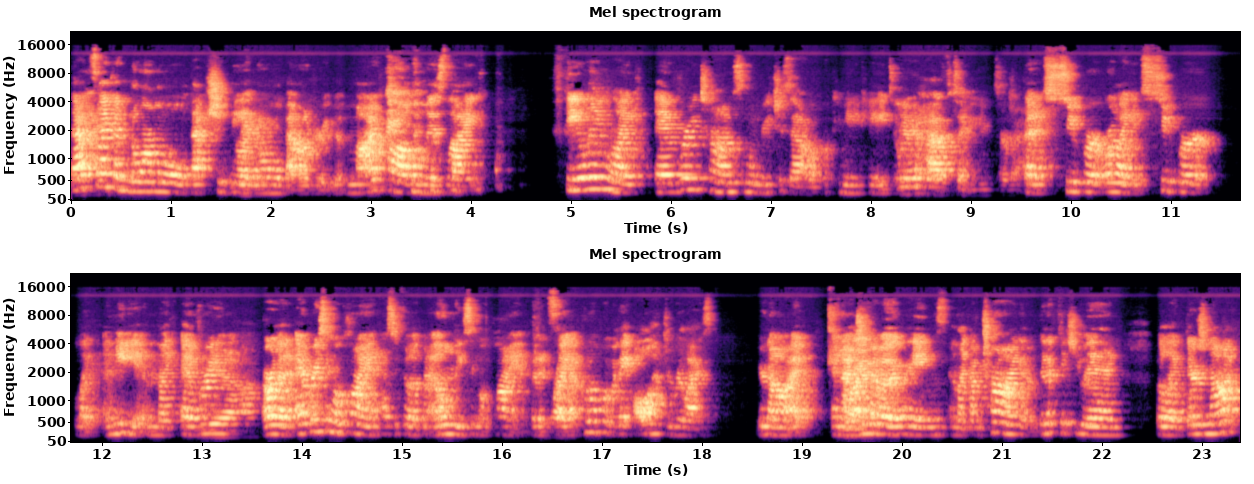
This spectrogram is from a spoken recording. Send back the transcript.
That's like a normal, that should be Right. a normal boundary. But my problem is like feeling like every time someone reaches out or communicates or you whatever, have to answer that that. it's super, or like it's super like immediate and like every yeah, or that every single client has to feel like my only single client. But it's like I come up with where they all have to realize you're not, and I do have other things, and like I'm trying, and I'm gonna fit you in, but like there's not.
